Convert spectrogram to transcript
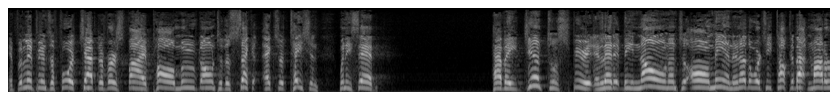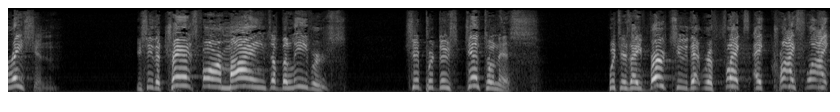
In Philippians, the fourth chapter, verse 5, Paul moved on to the second exhortation when he said, Have a gentle spirit and let it be known unto all men. In other words, he talked about moderation. You see, the transformed minds of believers should produce gentleness, which is a virtue that reflects a Christ like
